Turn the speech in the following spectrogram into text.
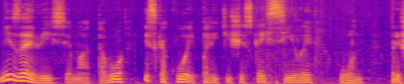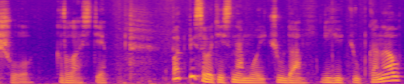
независимо от того, из какой политической силы он пришел к власти. Подписывайтесь на мой чудо YouTube канал.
